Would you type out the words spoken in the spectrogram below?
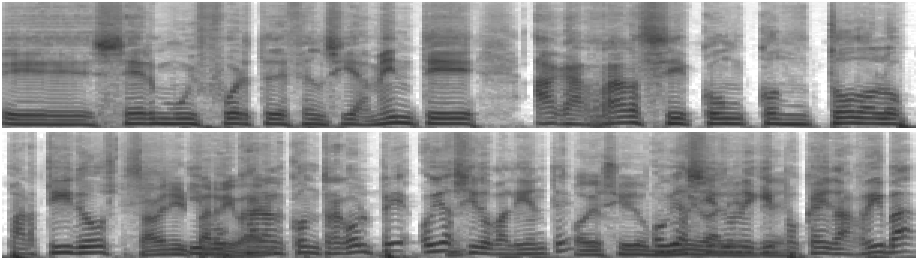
eh, ser muy fuerte defensivamente, agarrarse con, con todos los partidos Saben ir y para buscar arriba, ¿eh? al contragolpe. Hoy ha sido valiente. Hoy ha sido Hoy muy ha sido un equipo que ha ido arriba.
